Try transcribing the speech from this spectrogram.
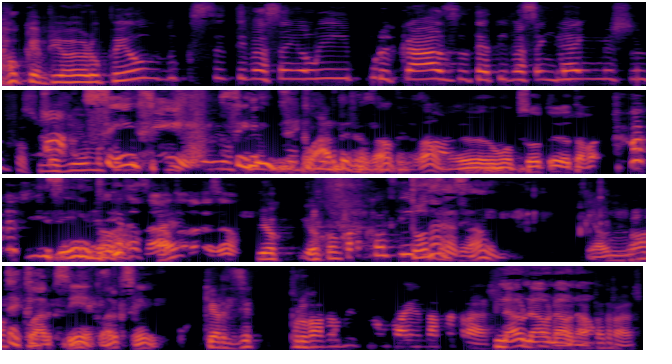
ao campeão europeu do que se tivessem ali, por acaso, até tivessem ganho, mas fosse uma, ah, uma Sim, sim, sim, claro, tens razão, tens razão. Uma pessoa estava. sim, toda a razão, toda a razão. Eu, eu concordo contigo. Toda a razão. É, o nosso... é claro que sim, é claro que sim. Quer dizer que provavelmente não vai andar para trás. Não, não, não, não. Para trás.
